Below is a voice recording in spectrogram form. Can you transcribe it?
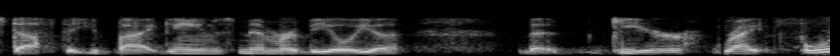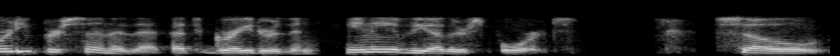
stuff that you buy at games, memorabilia, gear, right? 40% of that, that's greater than any of the other sports. So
